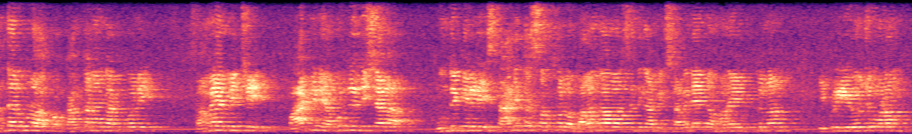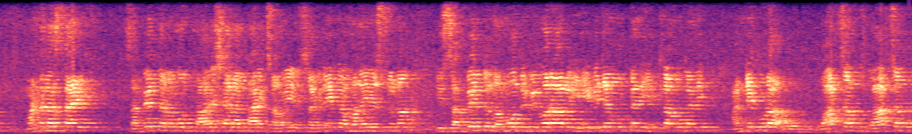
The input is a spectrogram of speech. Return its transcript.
అందరూ కూడా ఒక కంకణం కట్టుకొని సమయం ఇచ్చి పార్టీని అభివృద్ధి దిశగా ముందుకెళ్ళి స్థానిక సంస్థలో బలం కావాల్సిందిగా మీకు సవినయంగా మనం చెప్తున్నాం ఇప్పుడు ఈ రోజు మనం మండల స్థాయి సభ్యత్వ నమోదు కార్యశాల కార్య సవినయంగా మనం చేస్తున్నాం. ఈ సభ్యత్వ నమోదు వివరాలు ఏ విధంగా ఉంటుంది ఎట్లా ఉంటుంది అన్ని కూడా వాట్సాప్ వాట్సాప్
